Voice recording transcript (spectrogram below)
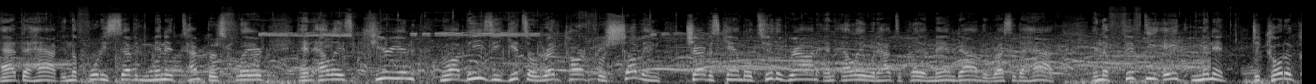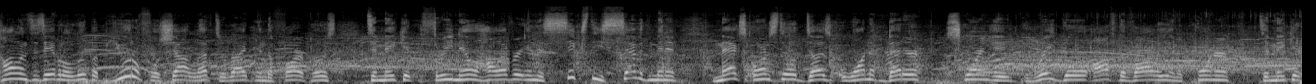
at the half. In the 47th minute, tempers flared, and LA's Kirian Nwabizi gets a red card for shoving Travis Campbell to the ground, and LA would have to play a man down the rest of the half. In the 58th minute, Dakota Collins is able to loop a beautiful shot left to right in the far post to make it 3 0. However, in the 67th minute, Max Ornstil does one better, scoring a great goal off the volley in a corner to make it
